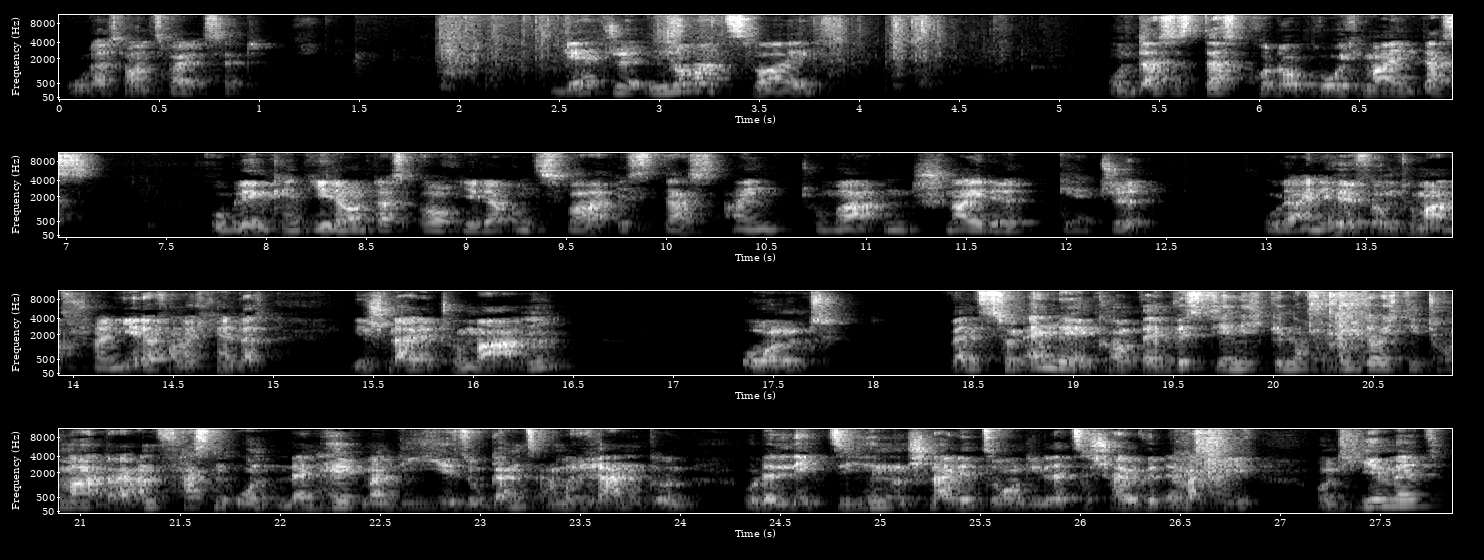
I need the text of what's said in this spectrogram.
Oder es war ein Zweier-Set. Gadget Nummer zwei und das ist das Produkt, wo ich meine, das Problem kennt jeder und das braucht jeder. Und zwar ist das ein Tomatenschneide-Gadget oder eine Hilfe, um Tomaten zu schneiden. Jeder von euch kennt das. Ihr schneidet Tomaten und wenn es zum Ende hinkommt, dann wisst ihr nicht genau, wie soll ich die Tomaten anfassen unten. Dann hält man die hier so ganz am Rand und oder legt sie hin und schneidet so und die letzte Scheibe wird immer schief. Und hiermit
